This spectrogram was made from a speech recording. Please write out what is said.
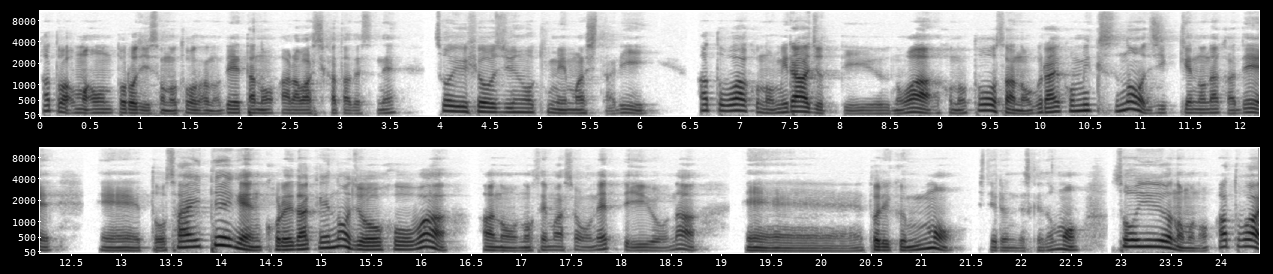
あとは、まあ、オントロジー、その動作のデータの表し方ですね。そういう標準を決めましたり、あとは、このミラージュっていうのは、この動作のグライコミックスの実験の中で、えっ、ー、と、最低限これだけの情報は、あの、載せましょうねっていうような、えー、取り組みもしてるんですけども、そういうようなもの。あとは、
